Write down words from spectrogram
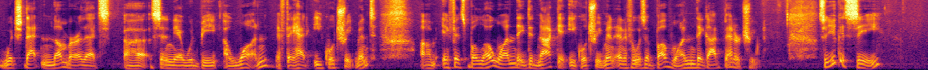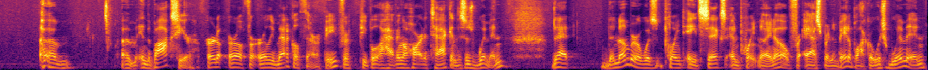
which that number that's uh, sitting there would be a one if they had equal treatment. Um, if it's below one, they did not get equal treatment, and if it was above one, they got better treatment. So you could see um, um, in the box here for early medical therapy for people having a heart attack, and this is women, that the number was 0.86 and 0.90 for aspirin and beta blocker, which women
